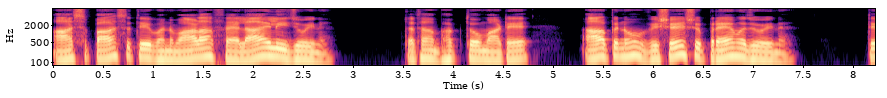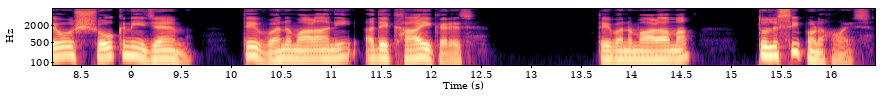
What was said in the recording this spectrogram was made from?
આસપાસ તે વનમાળા ફેલાયેલી જોઈને તથા ભક્તો માટે આપનો વિશેષ પ્રેમ જોઈને તેઓ શોકની જેમ તે વનમાળાની અદેખાઈ કરે છે. તે વનમાળામાં તુલસી પણ હોય છે.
